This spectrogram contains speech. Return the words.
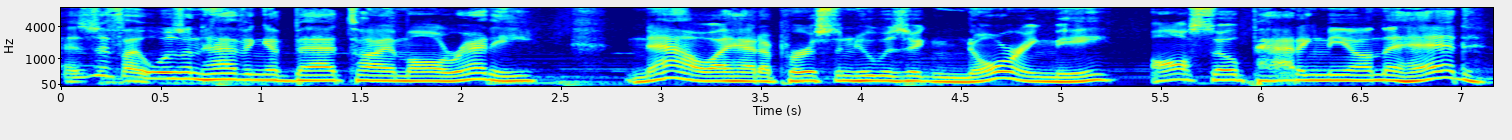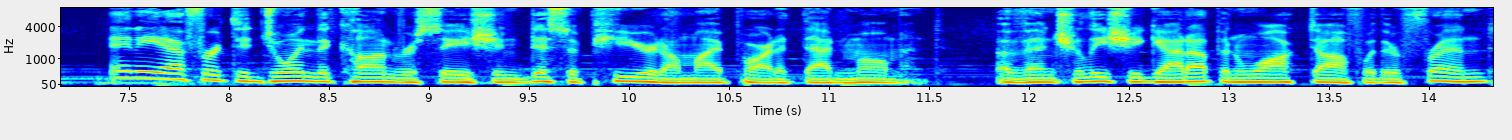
as if I wasn't having a bad time already. Now I had a person who was ignoring me also patting me on the head. Any effort to join the conversation disappeared on my part at that moment. Eventually, she got up and walked off with her friend,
